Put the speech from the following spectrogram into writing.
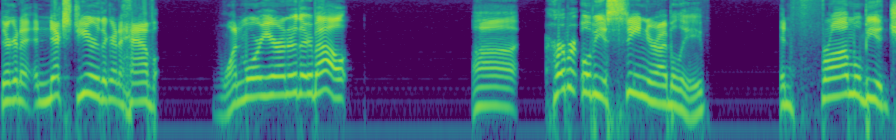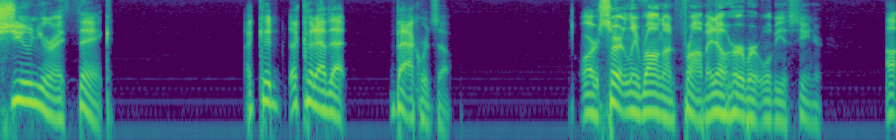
They're going to, next year, they're going to have one more year under their belt. Uh, Herbert will be a senior, I believe, and Fromm will be a junior, I think. I could I could have that backwards though or certainly wrong on Fromm. I know Herbert will be a senior. Uh,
